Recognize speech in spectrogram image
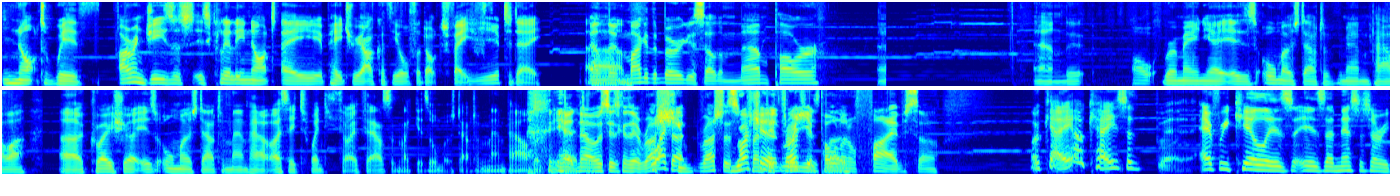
not with RNG is, is clearly not a patriarch of the Orthodox faith Yep. today. And the Um, Magdeburg is out of manpower. And oh, Romania is almost out of manpower. Uh, Croatia is almost out of manpower. I say twenty-five thousand, like it's almost out of manpower. Yeah, no, I was just gonna say Russia. actually, Russia's Russia- 23 Russia's and Poland low. five. So Okay, okay. So uh, every kill is is a necessary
